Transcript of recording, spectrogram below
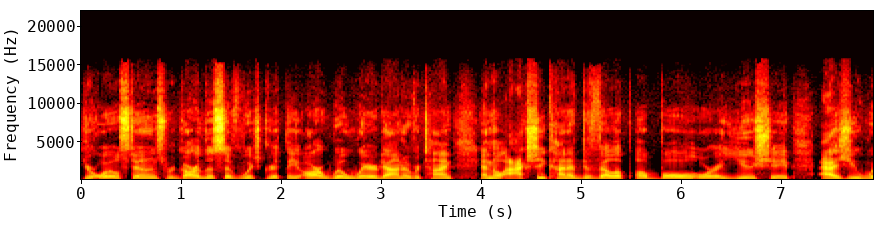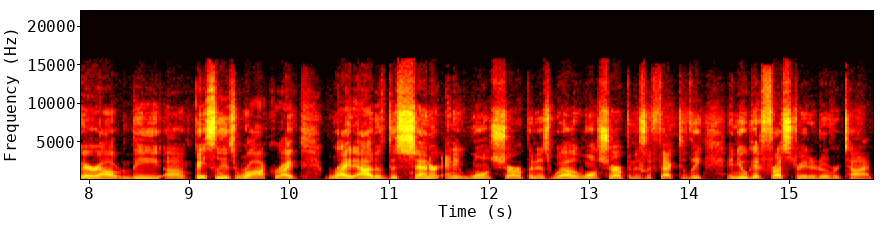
Your oil stones, regardless of which grit they are, will wear down over time and they'll actually kind of develop a bowl or a U shape as you wear out the, uh, basically it's rock, right? Right out of the center and it won't sharpen as well. It won't sharpen as effectively and you'll get frustrated over time.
